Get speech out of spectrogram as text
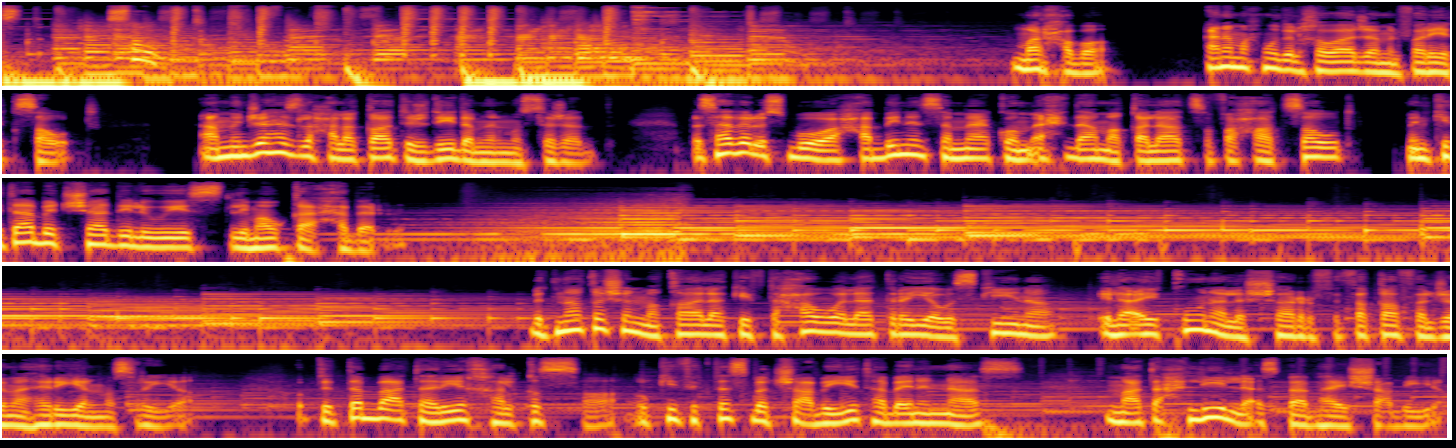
بودكاست صوت. مرحبا أنا محمود الخواجة من فريق صوت. عم نجهز لحلقات جديدة من المستجد. بس هذا الأسبوع حابين نسمعكم إحدى مقالات صفحات صوت من كتابة شادي لويس لموقع حبر. بتناقش المقالة كيف تحولت ريا وسكينة إلى أيقونة للشر في الثقافة الجماهيرية المصرية. وبتتبع تاريخ هالقصة وكيف اكتسبت شعبيتها بين الناس مع تحليل لأسباب هاي الشعبية.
